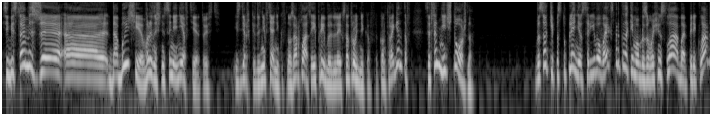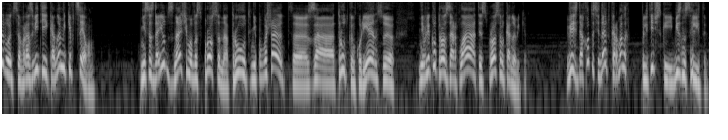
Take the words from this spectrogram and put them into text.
Себестоимость же э, добычи в рыночной цене нефти, то есть издержки для нефтяников, но зарплата и прибыль для их сотрудников и контрагентов совершенно ничтожна. Высокие поступления сырьевого экспорта таким образом очень слабо перекладываются в развитие экономики в целом не создают значимого спроса на труд, не повышают э, за труд конкуренцию, не влекут рост зарплат и спроса в экономике. Весь доход оседает в карманах политической и бизнес-элиты.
